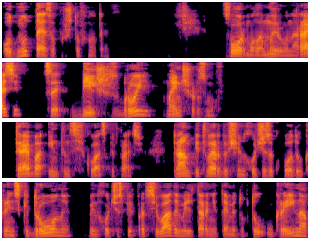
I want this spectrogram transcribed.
одну тезу проштовхнути. Формула миру наразі це більше зброї, менше розмов. Треба інтенсифікувати співпрацю. Трамп підтвердив, що він хоче закупувати українські дрони, він хоче співпрацювати в мілітарній темі. Тобто Україна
